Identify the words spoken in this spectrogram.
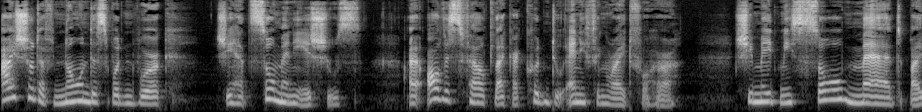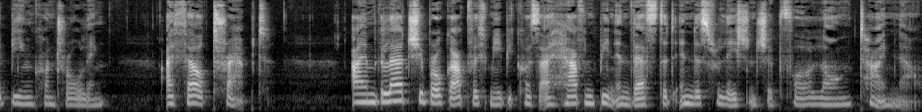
I should have known this wouldn't work. She had so many issues. I always felt like I couldn't do anything right for her. She made me so mad by being controlling. I felt trapped. I am glad she broke up with me because I haven't been invested in this relationship for a long time now.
